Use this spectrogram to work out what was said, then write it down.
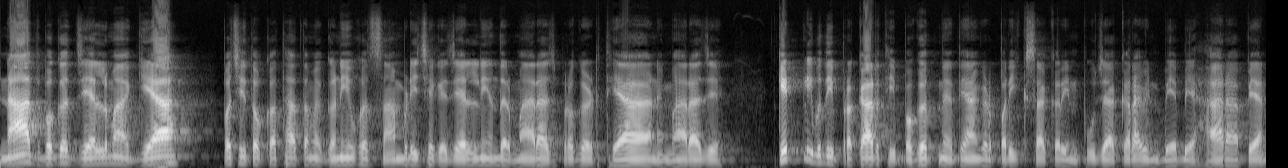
નાથ ભગત જેલમાં ગયા, પછી તો કથા તમે ઘણી વખત સાંભળી છે કે જેલની અંદર મહારાજ પ્રગટ થયા અને મહારાજે કેટલી બધી પ્રકારથી ભગતને ત્યાં આગળ પરીક્ષા કરીને પૂજા કરાવીને બે બે હાર આપ્યા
